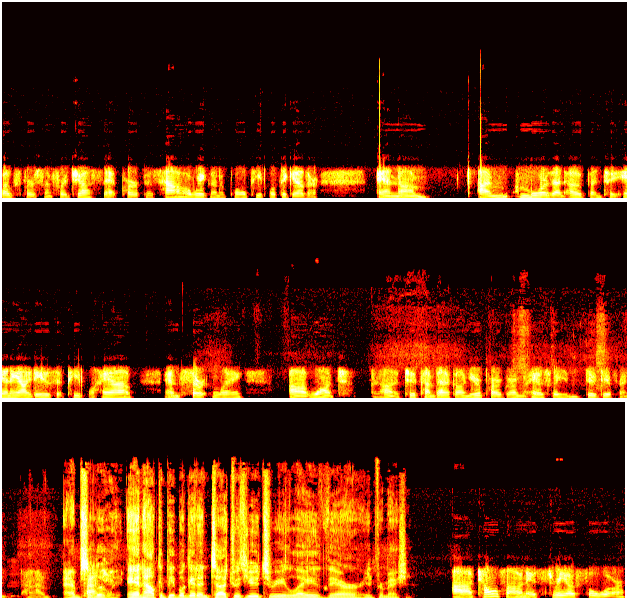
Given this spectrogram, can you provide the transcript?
spokesperson for just that purpose. How are we going to pull people together? And um, I'm more than open to any ideas that people have, and certainly uh, want uh, to come back on your program as we do different. Um, Absolutely. Projects. And how can people get in touch with you to relay their information? Uh, telephone is 304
